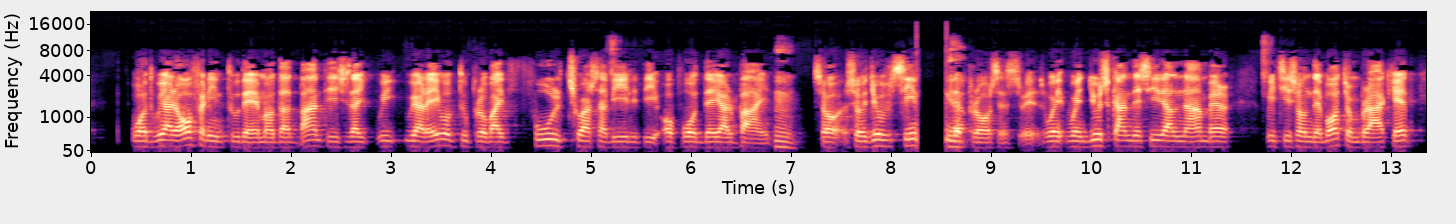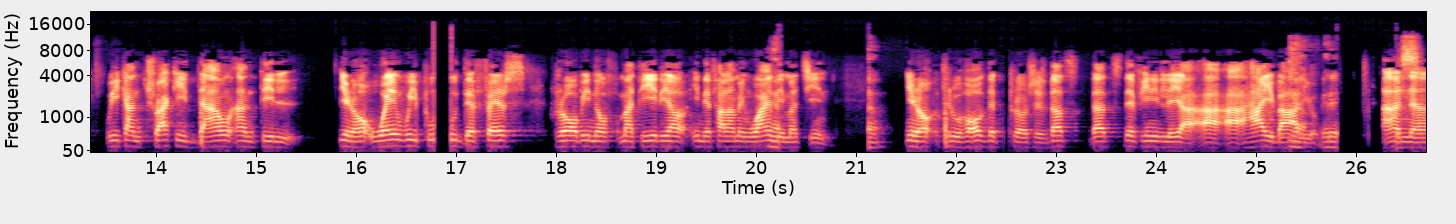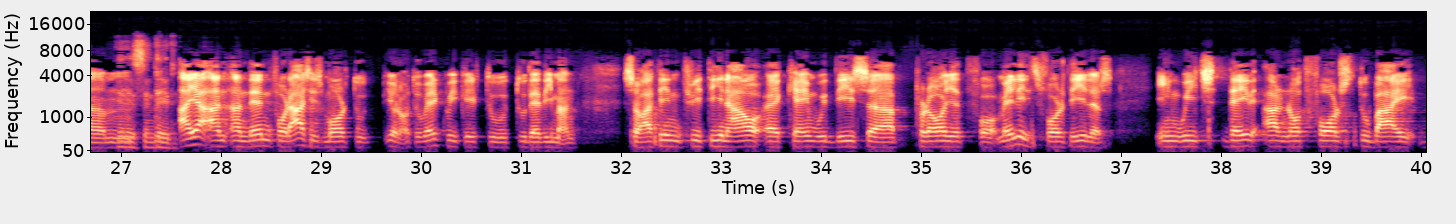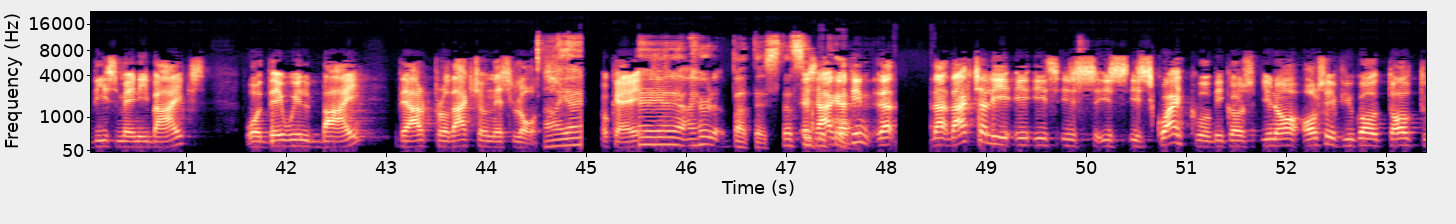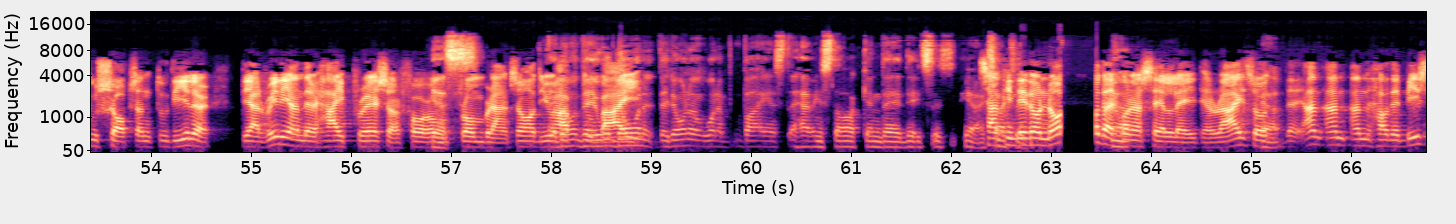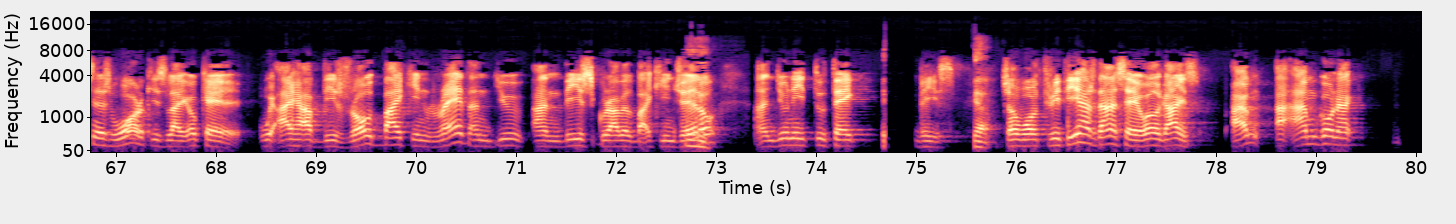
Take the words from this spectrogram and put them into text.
what we are offering to them of the advantage is like we, we are able to provide full traceability of what they are buying. Mm. so so you've seen yeah. the process. When, when you scan the serial number which is on the bottom bracket we can track it down until you know when we put the first roving of material in the filament winding yeah. machine. You know through all the process. That's that's definitely a, a, a high value and um, it is indeed. uh, yeah and, and then for us it's more to you know to work quicker to to the demand. So i think 3t now uh, came with this uh, project for mainly it's for dealers in which they are not forced to buy this many bikes. What they will buy they are production slots. Oh yeah okay? Yeah, yeah, yeah. i heard about this. That's exactly. Cool. i think that that actually is, is, is, is quite cool because, you know, also if you go talk to shops and to dealer, they are really under high pressure for, yes. from brands. So you they have to they buy. Don't wanna, they don't want to buy and have in stock and they, they it's, it's, yeah, something exactly. they don't know they're yeah. going to sell later, right? So, yeah. the, and, and, and how the business work is like, okay, we, I have this road bike in red and you, and this gravel bike in yellow, mm. and you need to take this. Yeah. So what 3T has done, say, well, guys, I'm I'm gonna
